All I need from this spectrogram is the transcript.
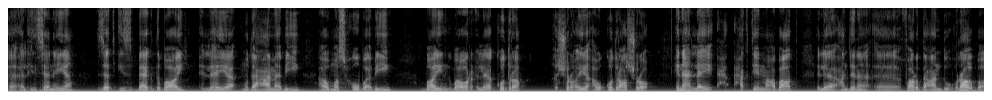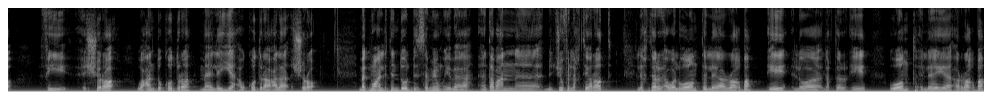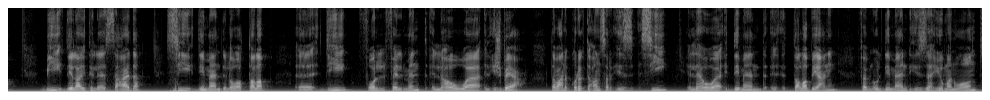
الإنسانية that is backed by اللي هي مدعمة ب أو مصحوبة ب buying power اللي هي القدرة الشرائية أو قدرة على الشراء. هنا هنلاقي حاجتين مع بعض اللي عندنا فرد عنده رغبة في الشراء وعنده قدرة مالية أو قدرة على الشراء. مجموع الاتنين دول بنسميهم إيه بقى؟ يعني طبعا بنشوف الاختيارات. الاختيار الأول want اللي هي الرغبة إيه اللي هو الاختيار A want اللي هي الرغبة. B delight اللي هي السعادة. C demand اللي هو الطلب. D fulfillment اللي هو الإشباع. طبعا ال correct answer is C اللي هو ال demand الطلب يعني فبنقول demand is the human want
